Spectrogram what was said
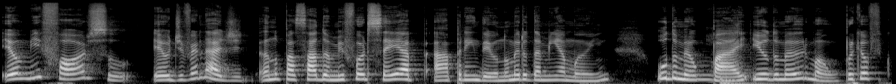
Eu me forço, eu de verdade, ano passado eu me forcei a, a aprender o número da minha mãe, o do meu Hum. pai e o do meu irmão. Porque eu, fico,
